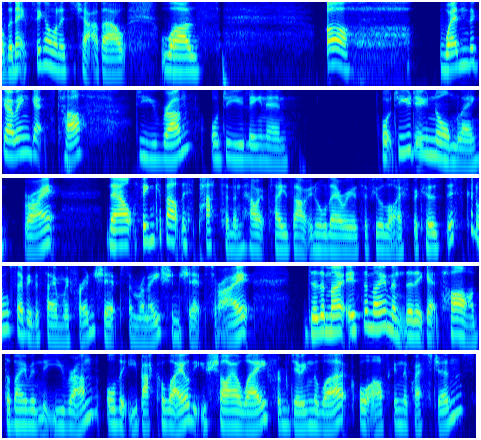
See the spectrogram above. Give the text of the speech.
the next thing I wanted to chat about was oh, when the going gets tough, do you run or do you lean in? What do you do normally, right? Now, think about this pattern and how it plays out in all areas of your life because this can also be the same with friendships and relationships, right? Do the mo- is the moment that it gets hard the moment that you run or that you back away or that you shy away from doing the work or asking the questions?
